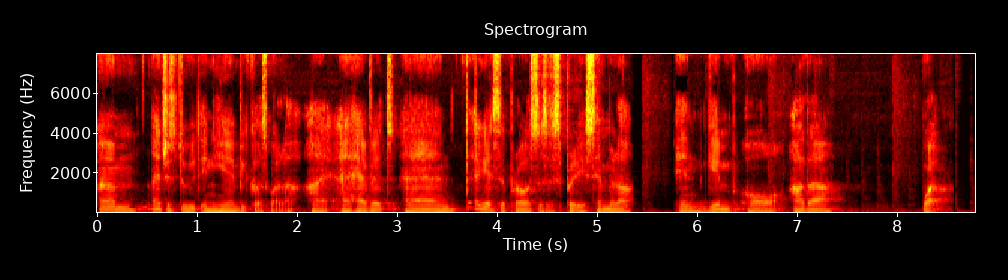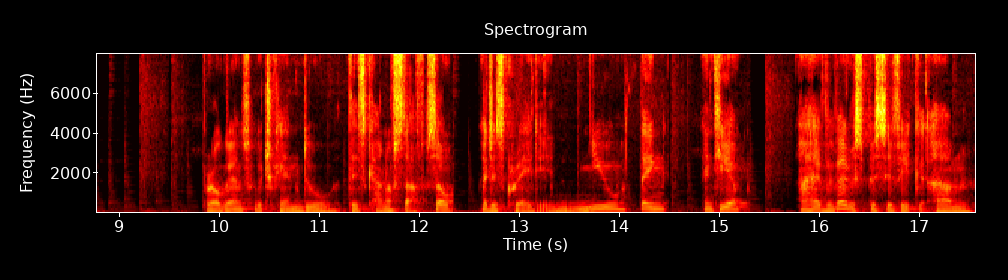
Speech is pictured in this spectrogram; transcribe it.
um, I just do it in here because well I, I have it and I guess the process is pretty similar in GIMP or other well programs which can do this kind of stuff. So I just create a new thing and here I have a very specific um,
